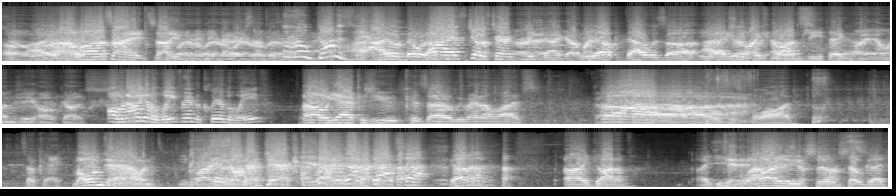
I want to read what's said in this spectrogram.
So, Oh, I- Uh, well, it's not. It's not even Whatever, any whatever, whatever, so it doesn't What the hell gun is that? I don't know what I Alright, it's Joe's turn. Alright, I got my Yep, that was, uh, You I actually like was nuts. LMG thing. my LMG. Oh god, it's. Oh, now I gotta wait for him to clear the wave? Oh yeah, because you because uh, we ran out of lives. Oh, this is flawed. It's okay. Mow him down. You Mario. Suck that dick. yep. Uh, I got him. I did it. Mario, you're so so good.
